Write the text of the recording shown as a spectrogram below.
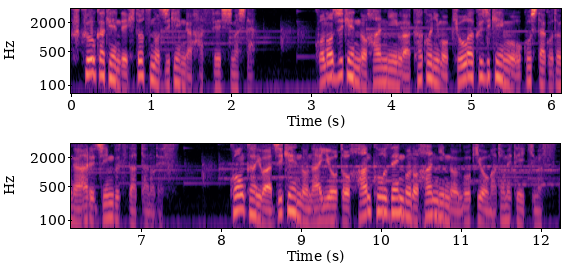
福岡県で一つの事件が発生しました。この事件の犯人は過去にも凶悪事件を起こしたことがある人物だったのです。今回は事件の内容と犯行前後の犯人の動きをまとめていきます。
